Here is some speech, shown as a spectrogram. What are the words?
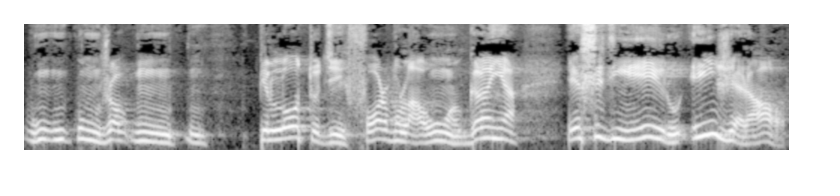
um, um, um, um piloto de Fórmula 1, ganha esse dinheiro em geral.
